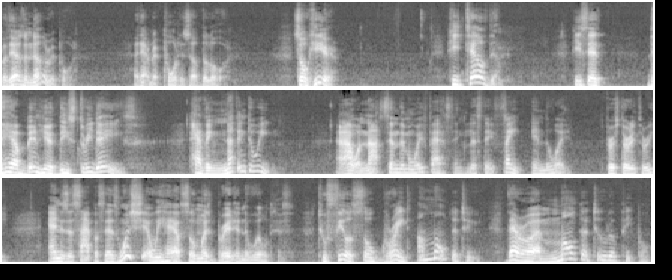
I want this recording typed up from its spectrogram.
But there's another report, and that report is of the Lord. So here, he tells them, he says, they have been here these three days, having nothing to eat, and I will not send them away fasting, lest they faint in the way. Verse 33 And his disciple says, When shall we have so much bread in the wilderness to fill so great a multitude? There are a multitude of people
